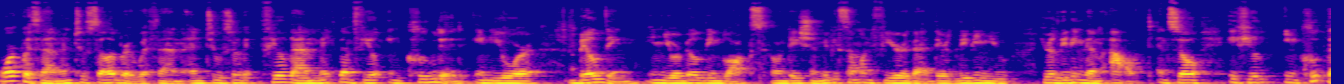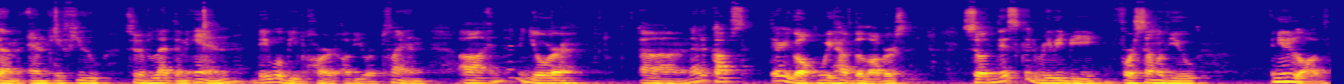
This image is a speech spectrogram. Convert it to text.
work with them and to celebrate with them and to sort of feel them, make them feel included in your building, in your building blocks foundation. Maybe someone fear that they're leaving you, you're leaving them out. And so if you include them and if you sort of let them in, they will be part of your plan. Uh, and then your uh, Knight of Cups, there you go. We have the lovers. So this could really be, for some of you, a new love.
